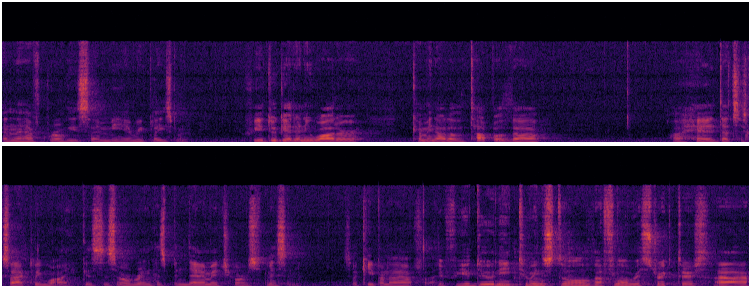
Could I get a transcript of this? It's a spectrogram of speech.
and I have Grohe send me a replacement. If you do get any water coming out of the top of the uh, head, that's exactly why, because this O-ring has been damaged or is missing. So keep an eye out for that. If you do need to install the flow restrictors, uh,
